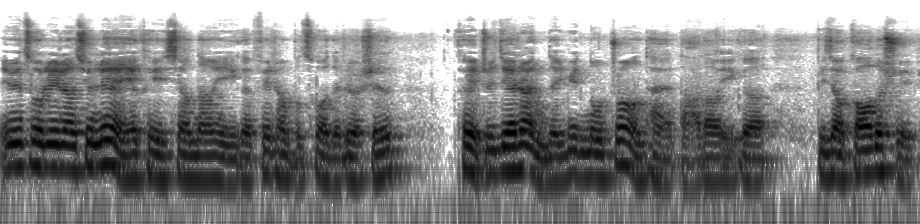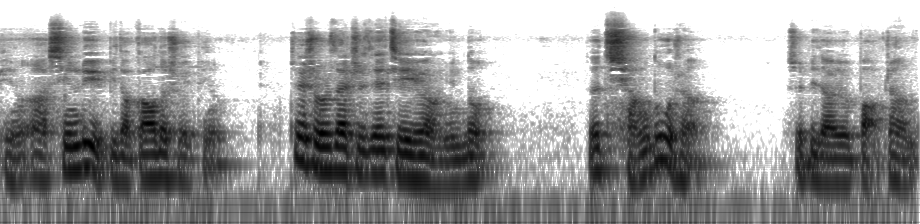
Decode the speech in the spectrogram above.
因为做力量训练也可以相当于一个非常不错的热身，可以直接让你的运动状态达到一个比较高的水平啊，心率比较高的水平。这时候再直接接有氧运动，的强度上是比较有保障的。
